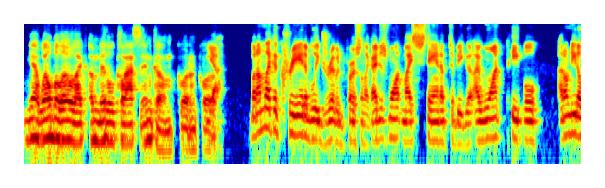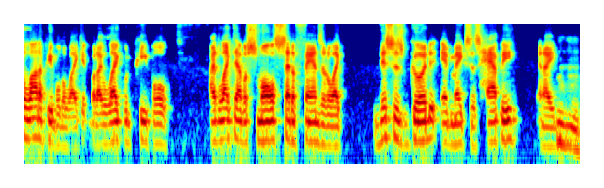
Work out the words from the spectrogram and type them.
Yeah, well below like a middle class income, quote unquote. Yeah. But I'm like a creatively driven person. Like I just want my stand up to be good. I want people, I don't need a lot of people to like it, but I like when people, I'd like to have a small set of fans that are like, this is good. It makes us happy. And I, Mhm.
